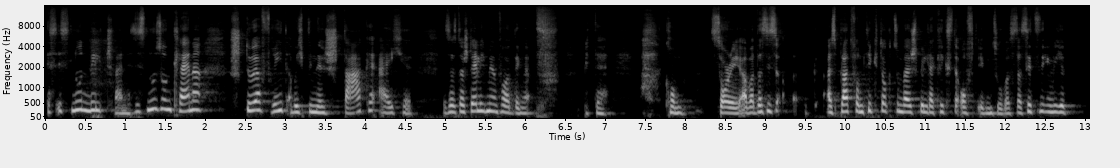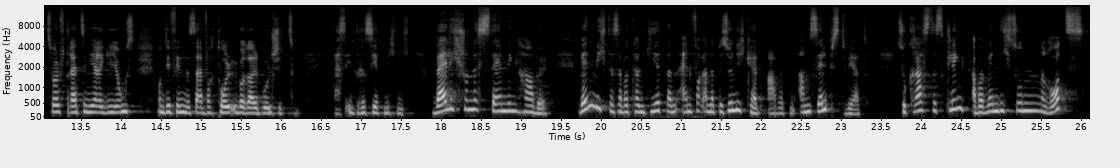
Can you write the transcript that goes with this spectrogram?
Es ist nur ein Wildschwein. Es ist nur so ein kleiner Störfried, aber ich bin eine starke Eiche. Das heißt, da stelle ich mir vor und denke, pff, bitte, ach, komm, sorry, aber das ist als Plattform TikTok zum Beispiel, da kriegst du oft irgend sowas. Da sitzen irgendwelche 12-, 13-jährige Jungs und die finden es einfach toll, überall Bullshit zu. Das interessiert mich nicht, weil ich schon das Standing habe. Wenn mich das aber tangiert, dann einfach an der Persönlichkeit arbeiten, am Selbstwert. So krass das klingt, aber wenn dich so ein Rotz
